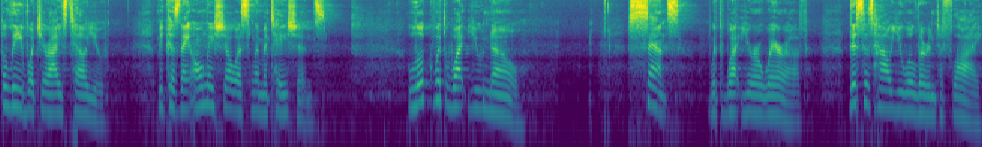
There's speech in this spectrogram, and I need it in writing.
believe what your eyes tell you, because they only show us limitations. Look with what you know, sense with what you're aware of. This is how you will learn to fly.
